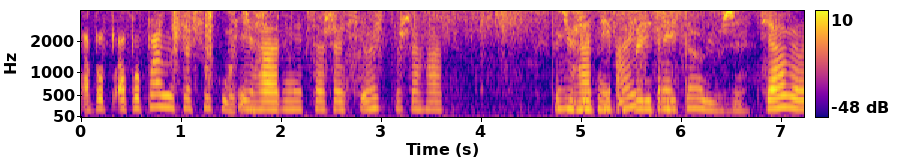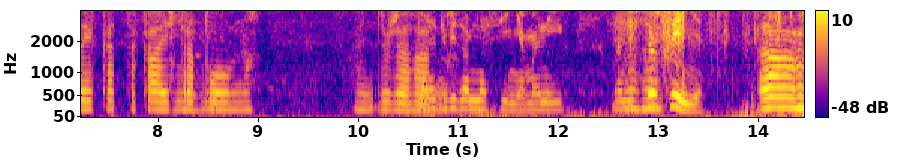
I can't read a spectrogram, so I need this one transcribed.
А, поп- а попалося, що Ці хочеш. гарні теж ось, ось дуже гарні. Такі вже гарні ці айстри. поперецвітали вже. Ця велика така айстра Мгм. повна. Ой, дуже Та Я гарна. тобі дам насіння, в мене їх. в мене Мгм. все синє. А,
